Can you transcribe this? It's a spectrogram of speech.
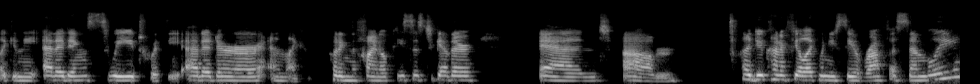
like in the editing suite with the editor and like putting the final pieces together. And um i do kind of feel like when you see a rough assembly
